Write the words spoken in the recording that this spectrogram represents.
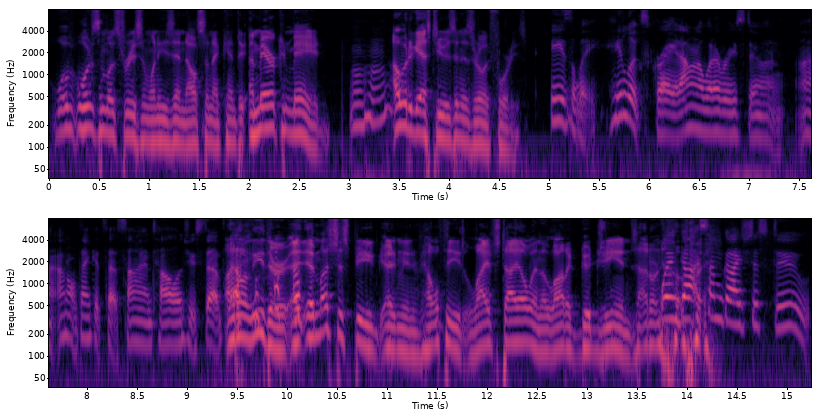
what, what was the most recent one he's in? Nelson, I can't think. American Made. Mm-hmm. I would have guessed he was in his early forties. Easily, he looks great. I don't know whatever he's doing. I, I don't think it's that Scientology stuff. I don't either. it, it must just be. I mean, healthy lifestyle and a lot of good genes. I don't when know. guys, some guys just do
